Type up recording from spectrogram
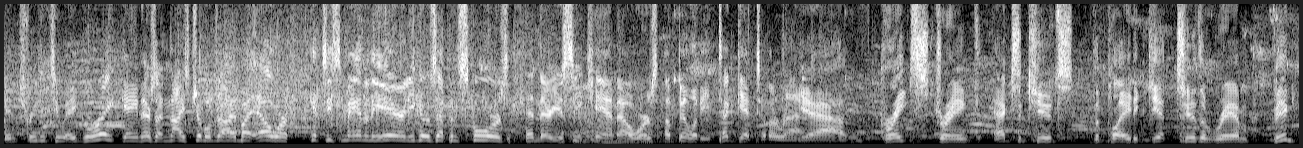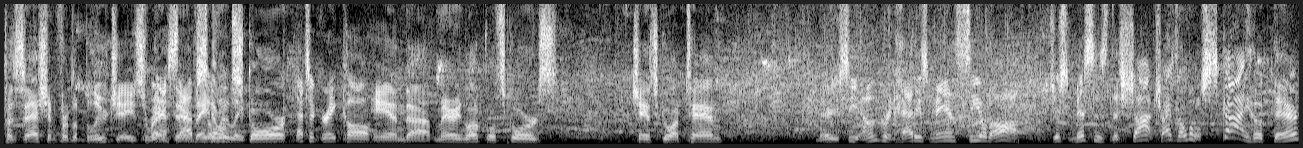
been treated to a great game. There's a nice dribble drive by Elwer. Gets his man in the air and he goes up and scores. And there you see Cam Elwer's ability to get to the rack. Yeah, great strength, executes the play to get to the rim. Big possession for the Blue Jays right yes, there. Absolutely. They don't score, That's a great call. and uh, Marion Local scores. Chance to go up 10. There you see Ungren had his man sealed off. Just misses the shot. Tries a little sky hook there.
